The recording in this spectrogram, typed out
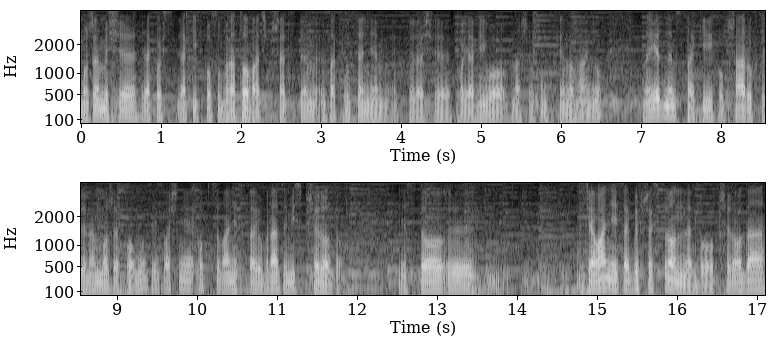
możemy się jakoś, w jakiś sposób ratować przed tym zakłóceniem, które się pojawiło w naszym funkcjonowaniu. No jednym z takich obszarów, który nam może pomóc jest właśnie obcowanie z krajobrazem i z przyrodą. Jest to y, działanie jest jakby wszechstronne, bo przyroda,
